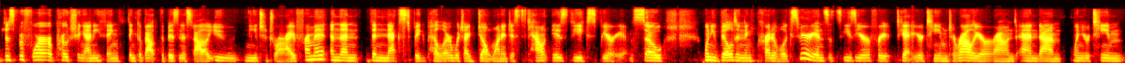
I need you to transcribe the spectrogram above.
just before approaching anything, think about the business value you need to drive from it. And then the next big pillar, which I don't want to discount, is the experience. So when you build an incredible experience, it's easier for you to get your team to rally around. And um, when your team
